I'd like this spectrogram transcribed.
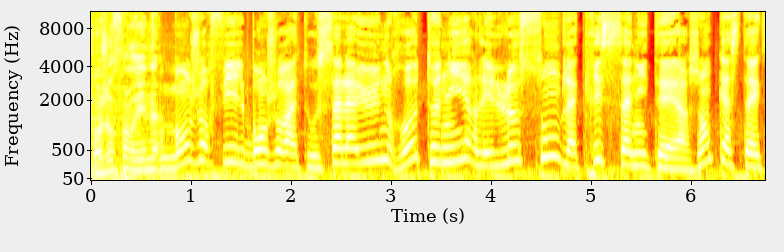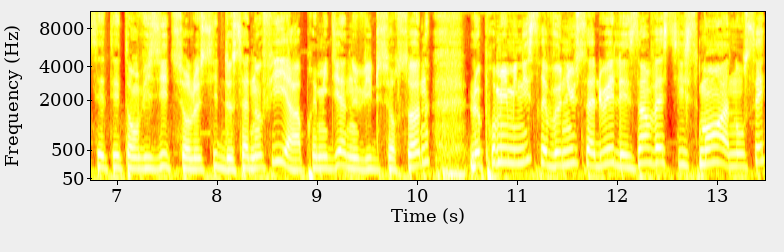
Bonjour Sandrine. Bonjour Phil, bonjour à tous. À la une, retenir les leçons de la crise sanitaire. Jean Castex était en visite sur le site de Sanofi hier après-midi à Neuville-sur-Saône. Le Premier ministre est venu saluer les investissements annoncés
